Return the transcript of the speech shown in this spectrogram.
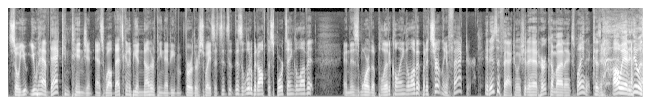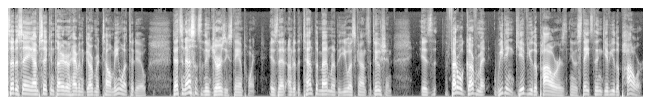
So you, you have that contingent as well. That's going to be another thing that even further sways it. It's, it's, there's a little bit off the sports angle of it, and this is more the political angle of it, but it's certainly a factor. It is a factor. We should have had her come on and explain it because all we had to do instead of saying I'm sick and tired of having the government tell me what to do, that's in essence the New Jersey standpoint. Is that under the Tenth Amendment of the U.S. Constitution, is the federal government we didn't give you the powers, you know, the states didn't give you the power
